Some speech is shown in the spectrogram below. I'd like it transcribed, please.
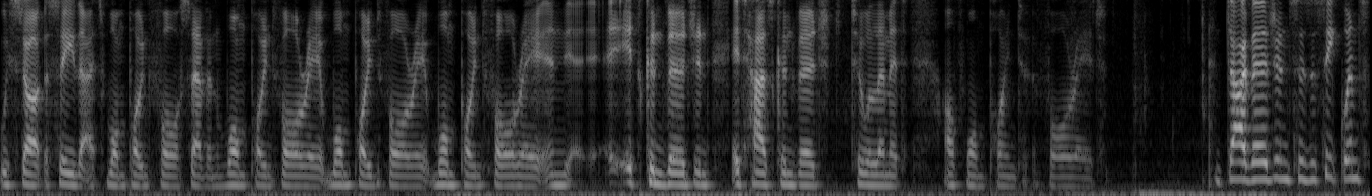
we start to see that it's 1.47, 1.48, 1.48, 1.48, and it's converging. It has converged to a limit of 1.48. Divergence is a sequence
